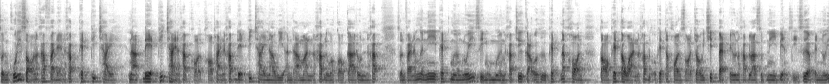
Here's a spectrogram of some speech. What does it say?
ส่วนคู่ที่2นะครับฝ่ายแดงนะครับเพชรพิชัยนาเดชพิชัยนะครับขอขออภัยนะครับ เดชพิชัยนาวีอันดามันนะครับหรือว่ากอการุณนะครับ ส่วนฝ่ายน้ำเงินนี่เพชรเมืองนุ้ยสี่มุมเมืองนะครับชื่อเก่าก็คือเพชรนครต่อเพชรตะวันนะครับหรือว่าเพชรนครสอจอวิชิตแปดเริ้วนะครับล่าสุดนี้เปลี่ยนสีเสื้อเป็นนุ้ย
